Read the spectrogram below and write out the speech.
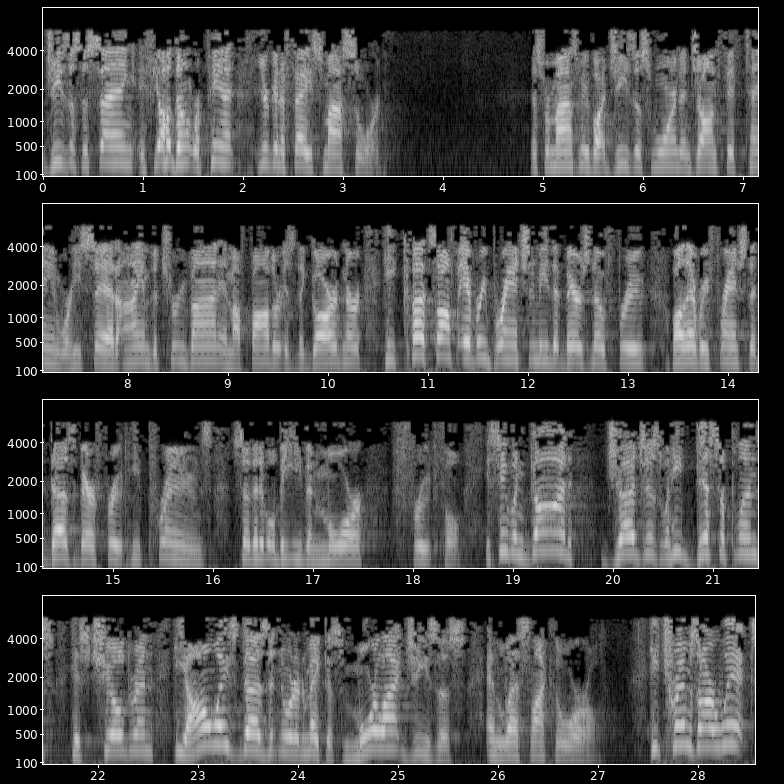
Jesus is saying, if y'all don't repent, you're going to face my sword. This reminds me of what Jesus warned in John 15 where he said, I am the true vine and my Father is the gardener. He cuts off every branch in me that bears no fruit, while every branch that does bear fruit he prunes so that it will be even more fruitful. You see, when God judges, when He disciplines His children, He always does it in order to make us more like Jesus and less like the world. He trims our wicks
